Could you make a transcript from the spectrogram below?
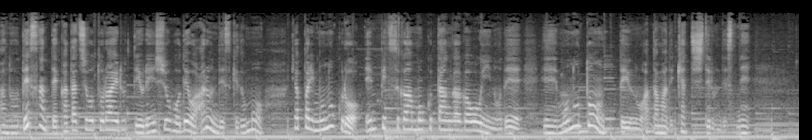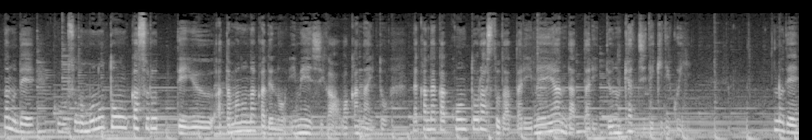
あのデッサンって形を捉えるっていう練習法ではあるんですけどもやっぱりモノクロ鉛筆画木炭画が多いので、えー、モノトーンっていうのを頭でキャッチしてるんですね。なのでこうそのモノトーン化するっていう頭の中でのイメージが湧かないとなかなかコントラストだったり明暗だったりっていうのをキャッチできにくい。なので、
